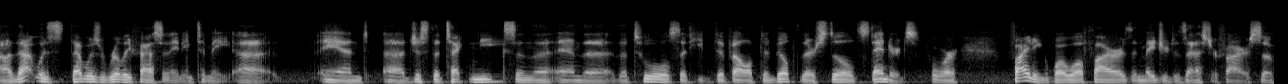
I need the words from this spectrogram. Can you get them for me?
Uh, that was that was really fascinating to me, uh, and uh, just the techniques and the and the the tools that he developed and built. They're still standards for fighting oil well fires and major disaster fires. So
